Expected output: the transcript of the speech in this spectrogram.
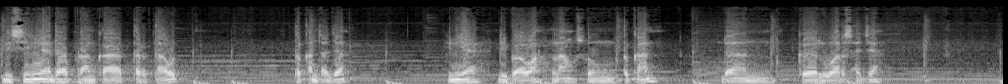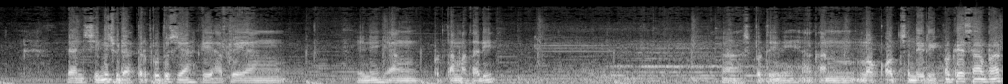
Di sini ada perangkat tertaut. Tekan saja. Ini ya di bawah. Langsung tekan dan keluar saja. Dan sini sudah terputus ya di HP yang ini yang pertama tadi nah seperti ini. Akan logout sendiri. Oke sahabat.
